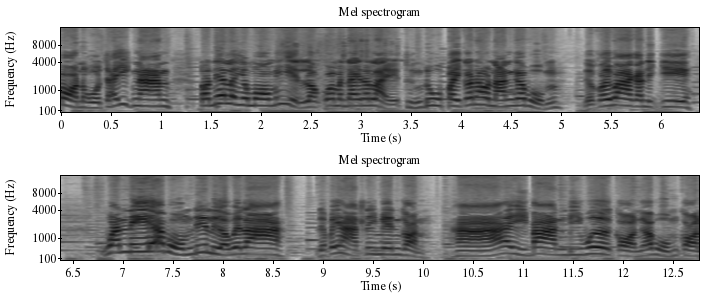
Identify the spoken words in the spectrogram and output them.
ก่อนโอ้โหใช้อีกนาน ตอนนี้เรายังมองไม่เห็นหรอกว่ามันได้เท่าไหร่ ถึงดูไปก็เท่านั้นครับผม เดี๋ยวค่อยว่ากันอีกทีวันนี้ครับผมที่เหลือเวลา เดี๋ยวไปหาซีเมนต์ก่อน หาไอ้บ้านบีเวอร์ก่อนครับผมก่อน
